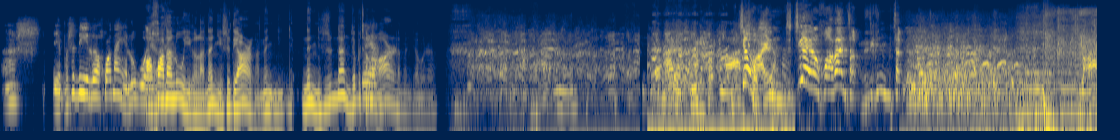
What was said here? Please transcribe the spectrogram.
嗯是也不是第一个，花旦也录过啊，花旦录一个了，那你是第二个，那你那你是那你这不成老二了吗？你这不是？这玩意儿你这样花旦整的，就给你整。老二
